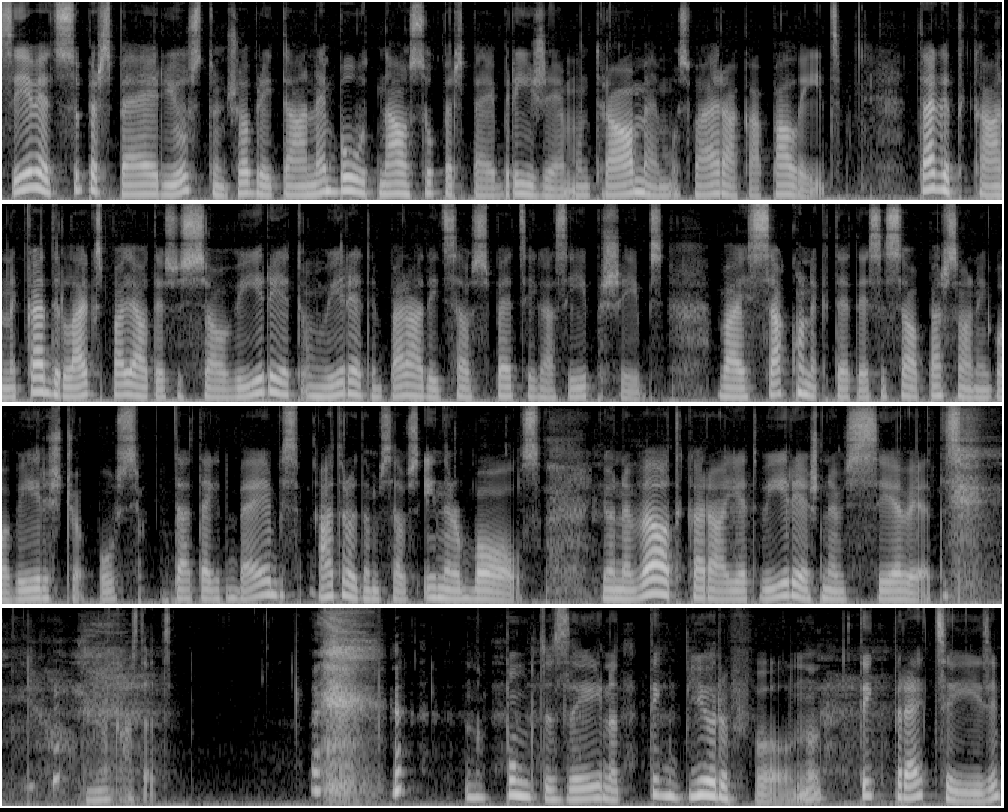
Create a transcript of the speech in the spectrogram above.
Sievietes superspēja ir just, un šobrīd tā nebūtu nav superspēja brīžiem, un traumēm mūs vairāk palīdz. Tagad kā nekad ir laiks paļauties uz savu vīrieti un vīrietim parādīt savas spēcīgās īpašības, vai sakonektēties ar savu personīgo vīrišķo pusi. Tā teikt, beigas atrodam savus inner balls, jo nevelti karā iet vīrieši, nevis sievietes. Nu, kas tāds? nu, punktu zīme, nu, tik beautiful, nu, tik precīzi.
